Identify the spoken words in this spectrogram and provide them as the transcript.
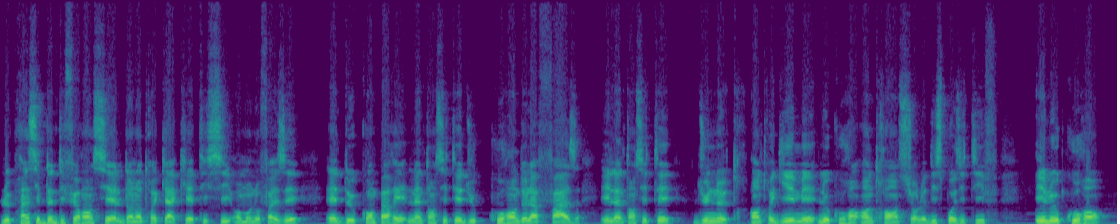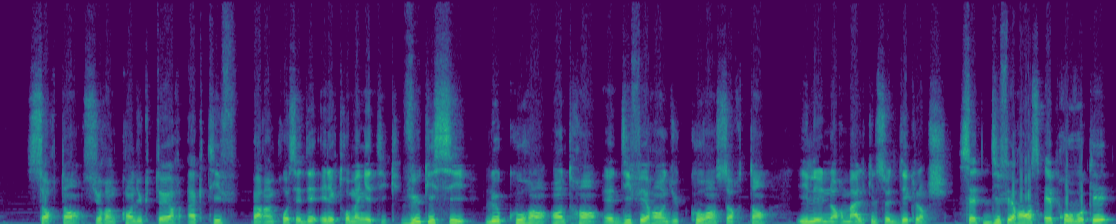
Le principe d'un différentiel dans notre cas qui est ici en monophasé est de comparer l'intensité du courant de la phase et l'intensité du neutre, entre guillemets, le courant entrant sur le dispositif et le courant sortant sur un conducteur actif par un procédé électromagnétique. Vu qu'ici, le courant entrant est différent du courant sortant, il est normal qu'il se déclenche. Cette différence est provoquée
